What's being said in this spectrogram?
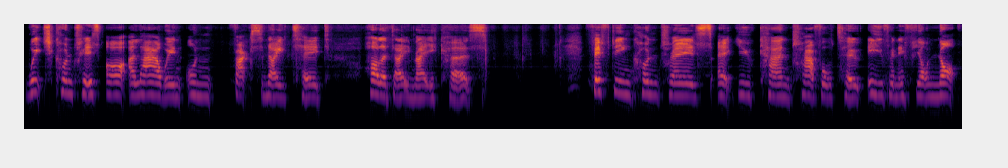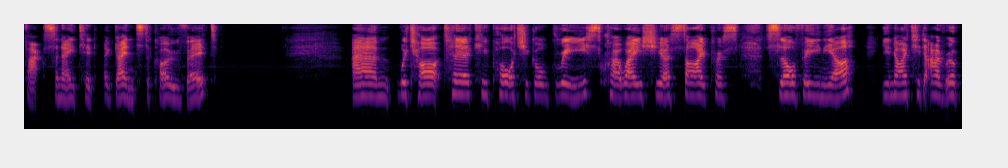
which countries are allowing unvaccinated holiday makers. 15 countries uh, you can travel to even if you're not vaccinated against the COVID um, which are Turkey, Portugal, Greece, Croatia, Cyprus, Slovenia, United Arab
